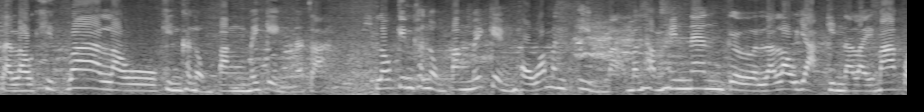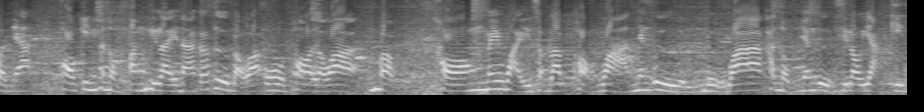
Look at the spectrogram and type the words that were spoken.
แต่เราคิดว่าเรากินขนมปังไม่เก่งนะจ๊ะ เรากินขนมปังไม่เก่ง เพราะว่ามันอิ่มอะมันทำให้แน่นเกิน แล้วเราอยากกินอะไรมากกว่านี้พอกินขนมปังทีไรนะ ก็คือแบบว่าโอ้พอแล้วอะแบบท้องไม่ไหวสำหรับของหวานอย่างอื่น หรือว่าขนมอย่างอื่นที่เราอยากกิน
